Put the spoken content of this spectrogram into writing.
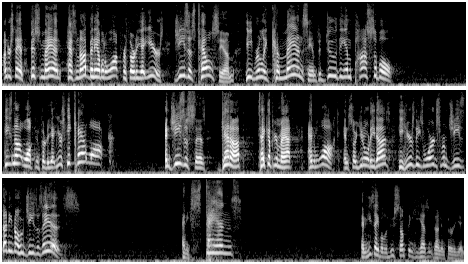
Understand, this man has not been able to walk for 38 years. Jesus tells him, he really commands him to do the impossible. He's not walked in 38 years. He can't walk. And Jesus says, Get up, take up your mat, and walk. And so you know what he does? He hears these words from Jesus, doesn't even know who Jesus is. And he stands, and he's able to do something he hasn't done in 38 years.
